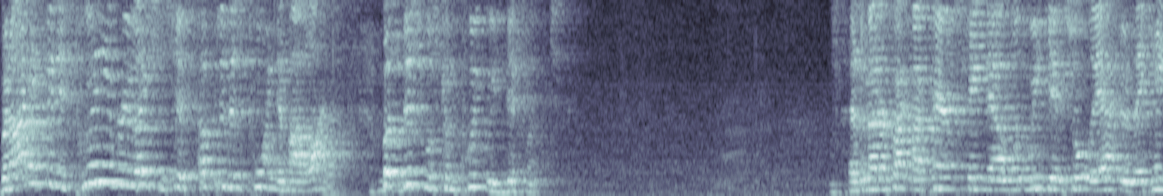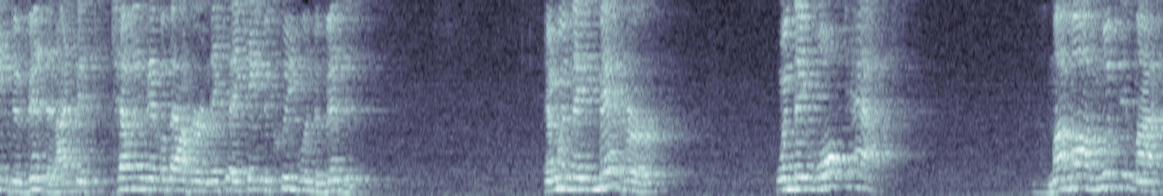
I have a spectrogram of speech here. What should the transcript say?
But I had been in plenty of relationships up to this point in my life. But this was completely different. As a matter of fact, my parents came down one weekend shortly after and they came to visit. I'd been telling them about her and they, they came to Cleveland to visit. And when they met her, when they walked out, my mom looked at my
